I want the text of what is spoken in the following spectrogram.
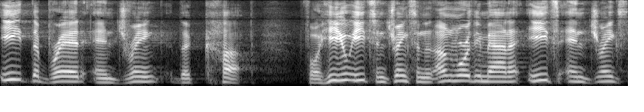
eat the bread and drink the cup. For he who eats and drinks in an unworthy manner eats and drinks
